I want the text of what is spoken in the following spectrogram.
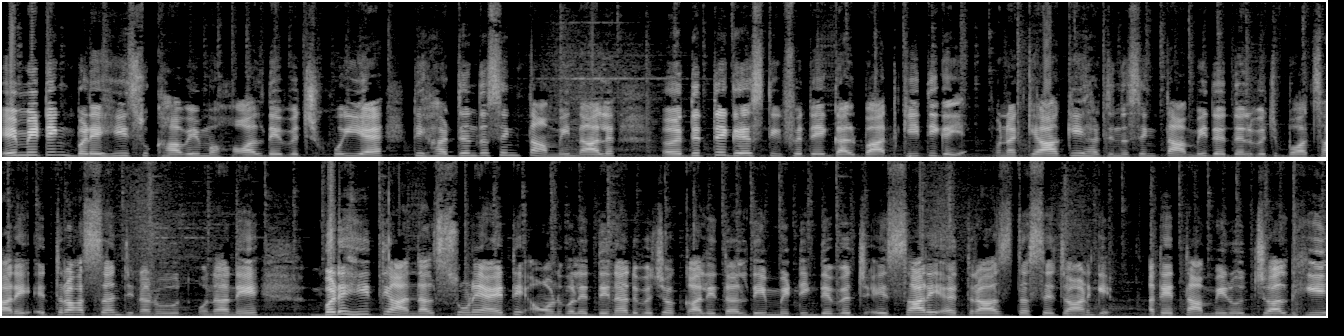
ਇਹ ਮੀਟਿੰਗ ਬੜੇ ਹੀ ਸੁਖਾਵੇ ਮਾਹੌਲ ਦੇ ਵਿੱਚ ਹੋਈ ਹੈ ਤੇ ਹਰਜਿੰਦਰ ਸਿੰਘ ਧਾਮੀ ਨਾਲ ਦਿੱਤੇ ਗਏ ਅਸਤੀਫੇ ਤੇ ਗੱਲਬਾਤ ਕੀਤੀ ਗਈ ਹੈ। ਉਹਨਾਂ ਕਿਹਾ ਕਿ ਹਰਜਿੰਦਰ ਸਿੰਘ ਧਾਮੀ ਦੇ ਦਿਲ ਵਿੱਚ ਬਹੁਤ ਸਾਰੇ ਇਤਰਾਜ਼ ਸਨ, ਜਿਨ੍ਹਾਂ ਨੂੰ ਉਹਨਾਂ ਨੇ ਬੜੇ ਹੀ ਧਿਆਨ ਨਾਲ ਸੁਣਿਆ ਹੈ ਤੇ ਆਉਣ ਵਾਲੇ ਦਿਨਾਂ ਦੇ ਵਿੱਚ ਅਕਾਲੀ ਦਲ ਦੀ ਮੀਟਿੰਗ ਦੇ ਵਿੱਚ ਇਹ ਸਾਰੇ ਇਤਰਾਜ਼ ਦੱਸੇ ਜਾਣਗੇ। ਅਤੇ ਧਾਮੀ ਨੂੰ ਜਲਦ ਹੀ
